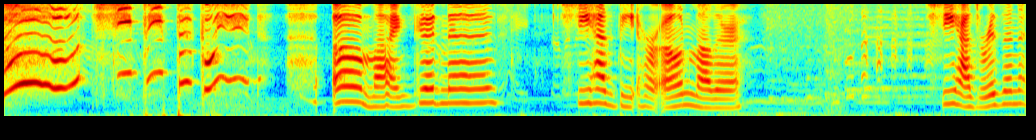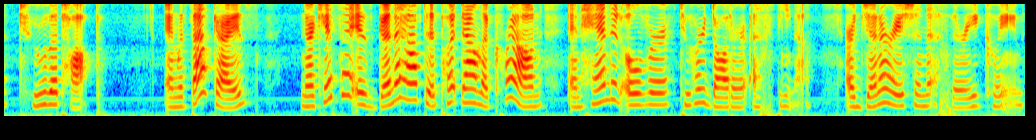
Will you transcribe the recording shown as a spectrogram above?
she beat the queen! Oh my goodness. She has beat her own mother. She has risen to the top. And with that, guys, Narcissa is gonna have to put down the crown and hand it over to her daughter Athena, our Generation 3 queen.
